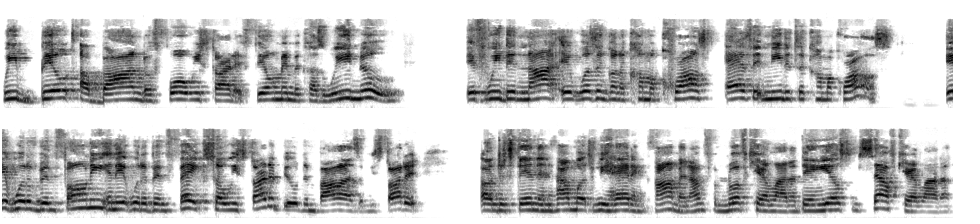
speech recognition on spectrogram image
We built a bond before we started filming because we knew if we did not, it wasn't going to come across as it needed to come across it would have been phony and it would have been fake. So we started building bonds and we started understanding how much we had in common. I'm from North Carolina. Danielle's from South Carolina.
